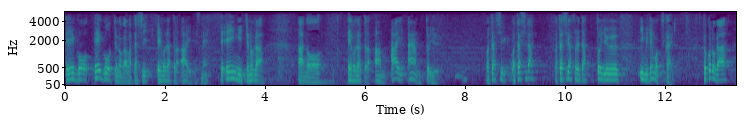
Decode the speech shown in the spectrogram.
英語英語っていうのが私英語だったら愛ですね。でエイミーっていうのがあの英語だったら am I am という。私私だ。私がそれだという意味でも使える。ところが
